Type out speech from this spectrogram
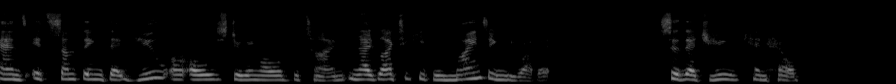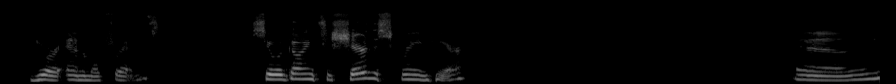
And it's something that you are always doing all of the time. And I'd like to keep reminding you of it so that you can help your animal friends. So we're going to share the screen here. And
